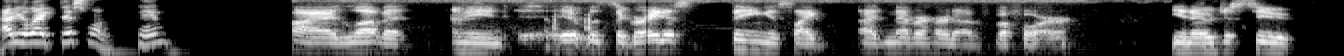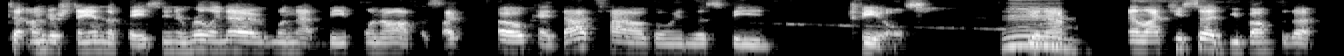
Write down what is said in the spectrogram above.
How do you like this one, Pam? I love it. I mean, it was the greatest thing it's like I'd never heard of before. You know, just to to understand the pacing and really know when that beep went off. It's like, oh, okay, that's how going the speed feels, mm. you know. Mm. And like you said, you bumped it up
